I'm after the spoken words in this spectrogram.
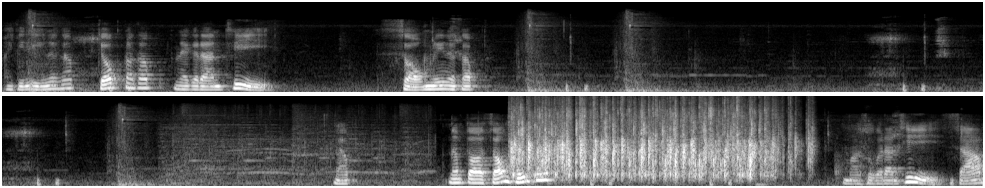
ให้กินอีกนะครับ จบนะครับในกระดานที่สองนี้นะครับนะครับนำต่อสองศูนย์ครับ มาสู่กระดานที่สาม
